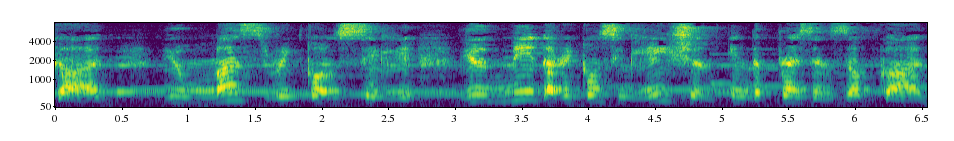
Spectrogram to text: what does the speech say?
God. You must reconcile. You need a reconciliation in the presence of God.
